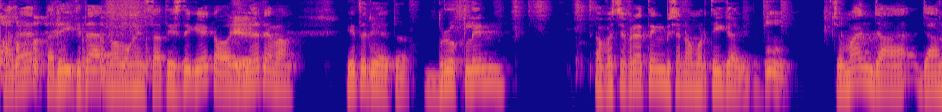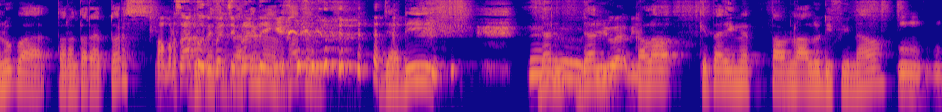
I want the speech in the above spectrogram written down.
Ada tadi kita ngomongin statistik ya, kalau Iya. dilihat emang itu dia tuh. Brooklyn offensive rating bisa nomor 3 gitu. Hmm, Cuman jangan, jangan lupa Toronto Raptors nomor satu defensive rating. nomor satu. Jadi dan dan kalau kita ingat tahun lalu di final Hmm, hmm.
